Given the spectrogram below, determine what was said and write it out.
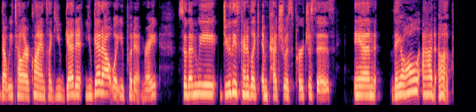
that we tell our clients, like, you get it, you get out what you put in, right? So then we do these kind of like impetuous purchases and they all add up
